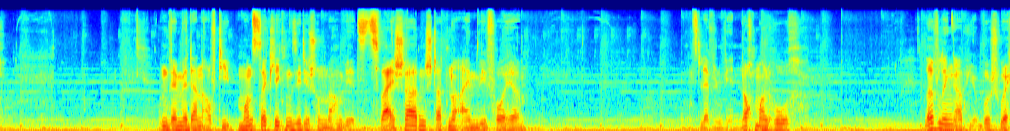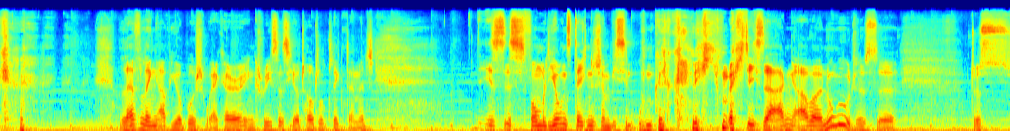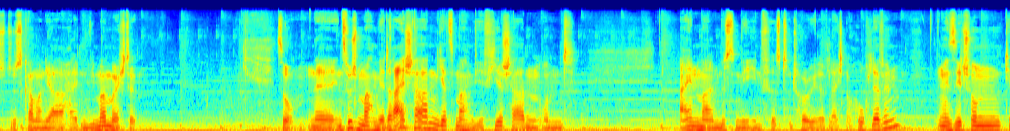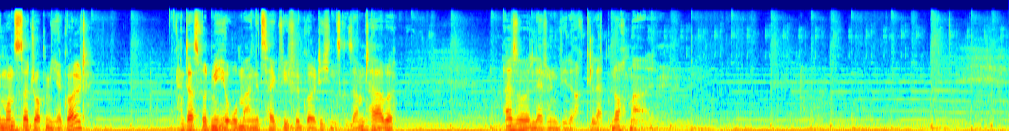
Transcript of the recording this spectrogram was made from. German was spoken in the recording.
Und wenn wir dann auf die Monster klicken, seht ihr schon, machen wir jetzt zwei Schaden statt nur einem wie vorher leveln wir nochmal hoch. Leveling up your bushwhacker. Leveling up your bushwhacker increases your total click damage. Es ist formulierungstechnisch ein bisschen unglücklich, möchte ich sagen, aber nun gut, das, äh, das, das kann man ja halten, wie man möchte. So, äh, inzwischen machen wir drei Schaden, jetzt machen wir vier Schaden und einmal müssen wir ihn fürs Tutorial gleich noch hochleveln. Ihr seht schon, die Monster droppen hier Gold. Das wird mir hier oben angezeigt, wie viel Gold ich insgesamt habe. Also leveln wir doch glatt nochmal.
